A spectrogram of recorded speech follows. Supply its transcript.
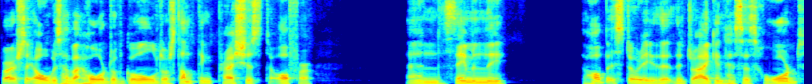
virtually always have a hoard of gold or something precious to offer. And the same in the, the Hobbit story, that the dragon has this hoard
